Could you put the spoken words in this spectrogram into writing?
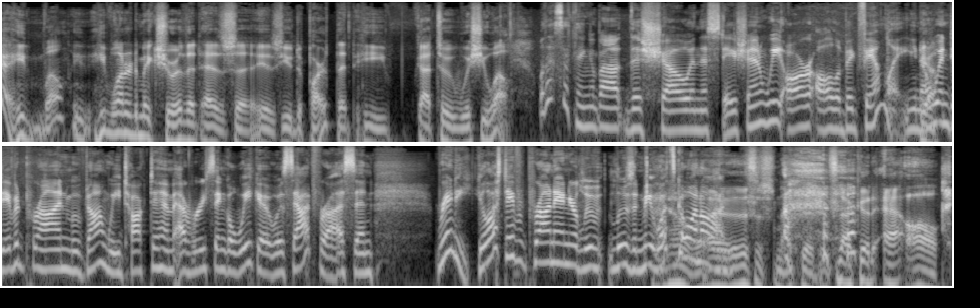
Yeah, he well he, he wanted to make sure that as uh, as you depart that he got to wish you well. Well, that's the thing about this show and this station. We are all a big family. You know, Yeah. when David Perron moved on, we talked to him every single week. It was sad for us. And Randy, you lost David Perron and you're lo- losing me. What's No, going uh, on? this is not good. It's not good at all.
